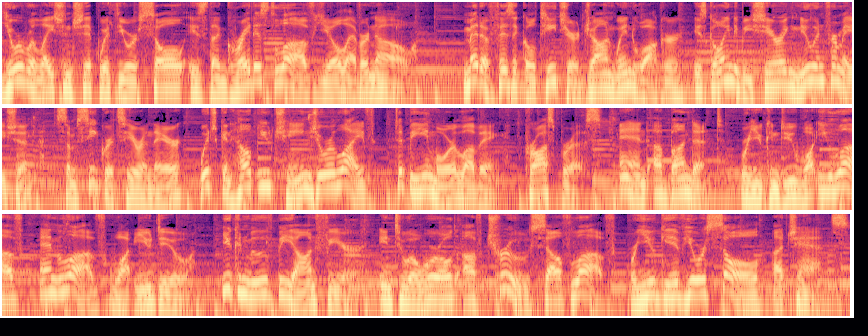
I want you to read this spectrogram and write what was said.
Your relationship with your soul is the greatest love you'll ever know. Metaphysical teacher John Windwalker is going to be sharing new information, some secrets here and there, which can help you change your life to be more loving, prosperous, and abundant, where you can do what you love and love what you do. You can move beyond fear into a world of true self love, where you give your soul a chance.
